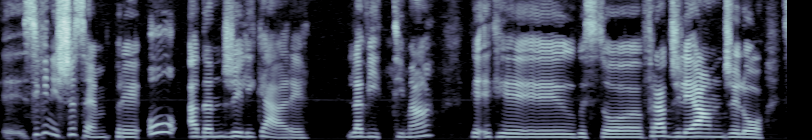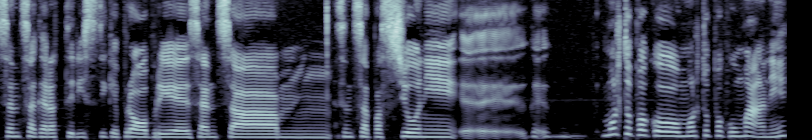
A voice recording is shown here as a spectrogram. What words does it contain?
eh, si finisce sempre o ad angelicare la vittima che, che, questo fragile angelo senza caratteristiche proprie, senza, mh, mm, senza passioni, eh, molto, poco, molto poco umani,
